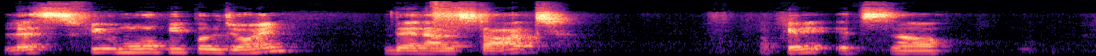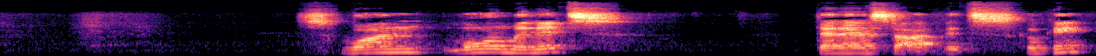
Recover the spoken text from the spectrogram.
let's few more people join then I'll start. Okay it's now it's one more minutes then I'll start with okay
